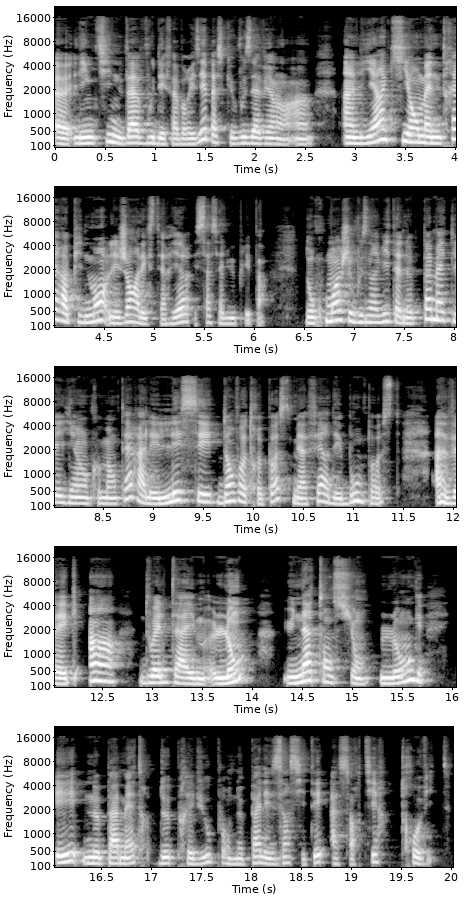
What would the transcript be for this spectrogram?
euh, LinkedIn va vous défavoriser parce que vous avez un, lien qui emmène très rapidement les gens à l'extérieur et ça, ça lui plaît pas. Donc moi, je vous invite à ne pas mettre les liens en commentaire, à les laisser dans votre poste, mais à faire des bons posts avec un dwell time long, une attention longue et ne pas mettre de preview pour ne pas les inciter à sortir trop vite.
